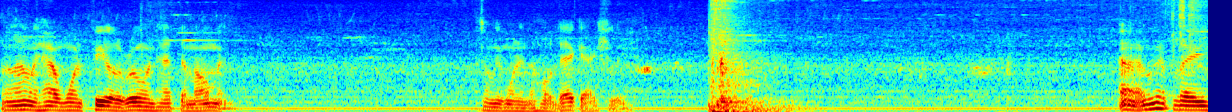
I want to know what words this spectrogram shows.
Well, I only have one Field Ruin at the moment. There's only one in the whole deck, actually. Alright, we're gonna play.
